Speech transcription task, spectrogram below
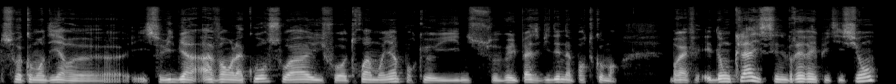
soit comment dire, il se vide bien avant la course, soit il faut trouver un moyen pour qu'il ne se veuille pas se vider n'importe comment. Bref, et donc là, c'est une vraie répétition.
